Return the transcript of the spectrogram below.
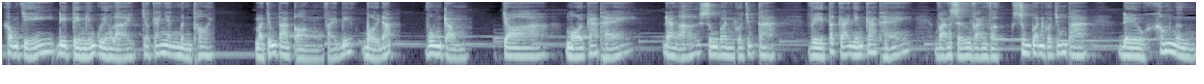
không chỉ đi tìm những quyền lợi cho cá nhân mình thôi, mà chúng ta còn phải biết bồi đắp, vun trồng cho mọi cá thể đang ở xung quanh của chúng ta. Vì tất cả những cá thể, vạn sự, vạn vật xung quanh của chúng ta đều không ngừng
